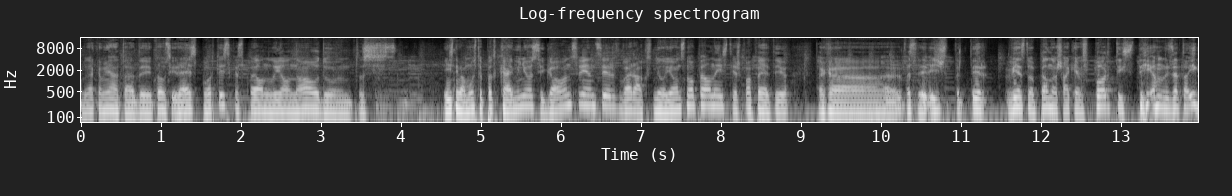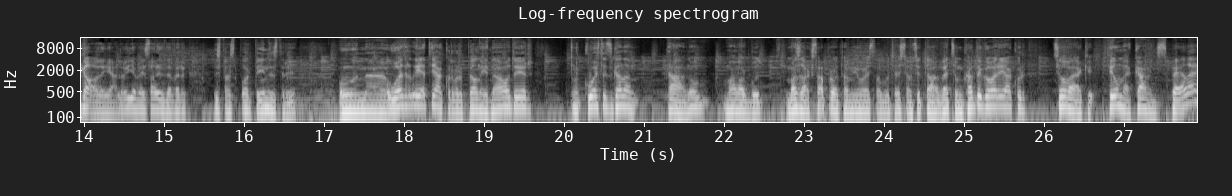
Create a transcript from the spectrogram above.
nekam, jā, tādi, protams, ir e-sportisti, kas pelna lielu naudu. un Tas īstenībā mums tepat kaimiņos ir Gauns viens, ir vairākus miljonus nopelnījis tieši papētīju. Kā, pats, viņš pat ir viens no pelnošākajiem sportistiem līdz ar to Igaunijā, nu, ja mēs salīdzinām ar vispār sporta industriju. Un uh, otra lieta, jā, kur var pelnīt naudu, ir, ko es līdz galam tā, nu, man varbūt mazāk saprotam, jo es varbūt esmu citā vecuma kategorijā, kur cilvēki filmē, kā viņi spēlē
